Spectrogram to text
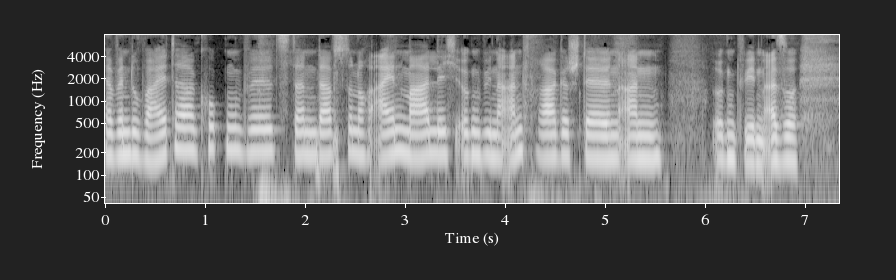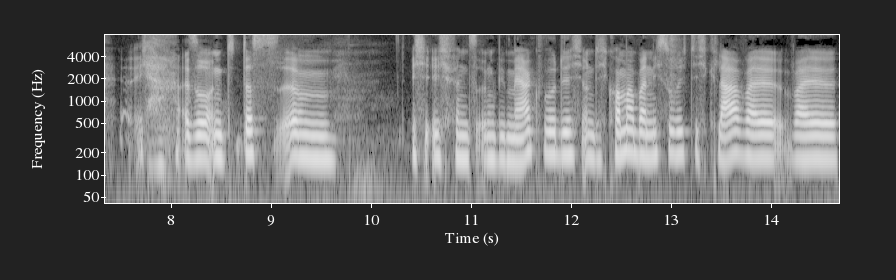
ja, wenn du weiter gucken willst, dann darfst du noch einmalig irgendwie eine Anfrage stellen an irgendwen. Also, ja, also und das, ähm, ich, ich finde es irgendwie merkwürdig und ich komme aber nicht so richtig klar, weil, weil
